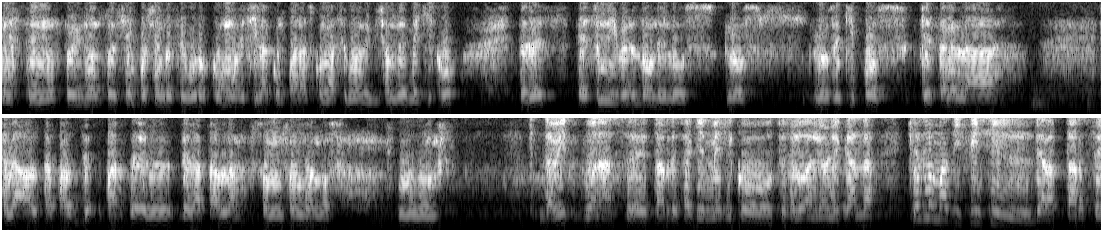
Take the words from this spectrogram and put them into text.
este, no estoy, no estoy 100% seguro cómo es si la comparas con la segunda división de México, pero es, es un nivel donde los, los, los equipos que están en la, en la alta parte, parte del- de la tabla son, son buenos, muy buenos. David, buenas eh, tardes aquí en México. Te saluda León Lecanda. ¿Qué es lo más difícil de adaptarse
